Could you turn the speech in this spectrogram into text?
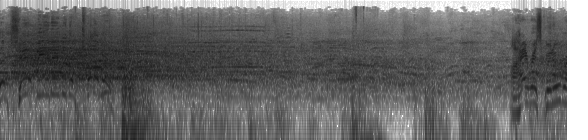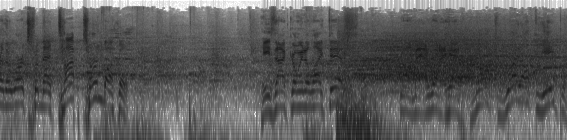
The champion into the cover. High-risk maneuver in the works from that top turnbuckle. He's not going to like this. Oh, man, what a hit. Knocked right off the apron.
